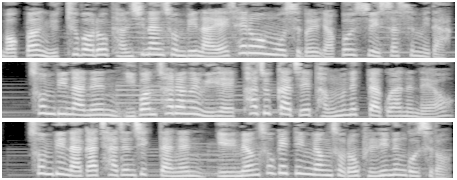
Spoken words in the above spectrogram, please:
먹방 유튜버로 변신한 손비나의 새로운 모습을 엿볼 수 있었습니다. 손비나는 이번 촬영을 위해 파주까지 방문했다고 하는데요. 손비나가 찾은 식당은 일명 소개팅 명소로 불리는 곳으로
